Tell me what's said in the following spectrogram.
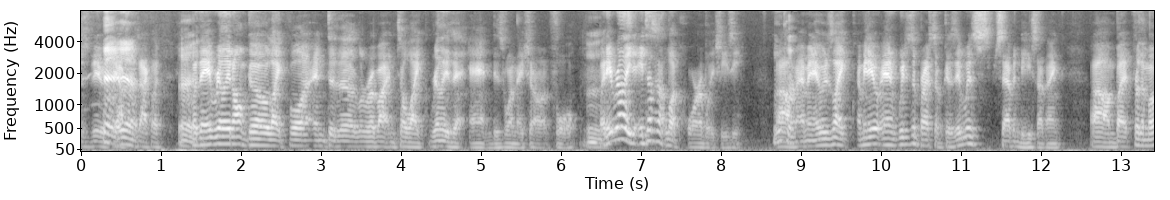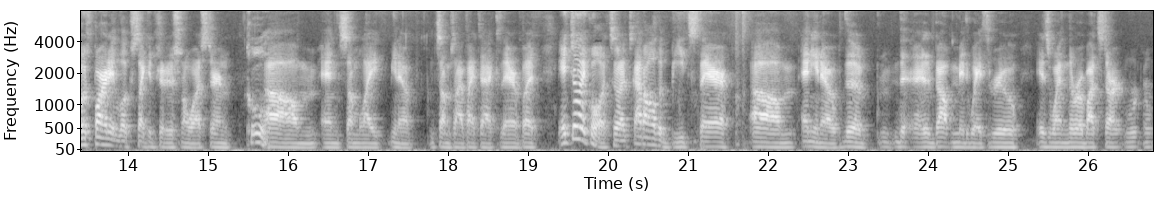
just dude. Yeah, exactly. Right. But they really don't go like full into the robot until like really the end is when they show it full. But it really it doesn't look horribly cheesy. Um, Mm. Okay. I mean, it was like I mean, it, and which is impressive because it was 70s, I think. Um, but for the most part, it looks like a traditional western. Cool. um, and some like you know some sci-fi tech there, but it's really cool. So it's got all the beats there, um, and you know the, the about midway through is when the robots start r- r-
